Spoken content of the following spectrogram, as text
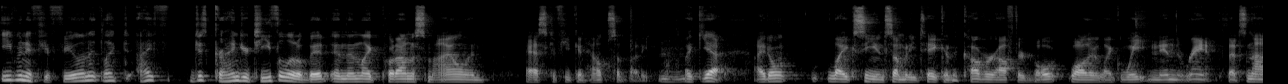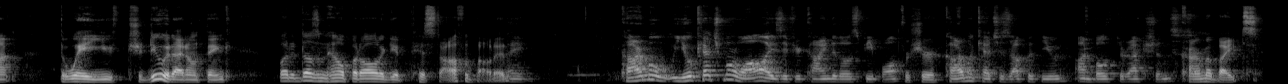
even if you're feeling it, like I just grind your teeth a little bit, and then like put on a smile and ask if you can help somebody. Mm-hmm. Like, yeah, I don't like seeing somebody taking the cover off their boat while they're like waiting in the ramp. That's not the way you should do it. I don't think, but it doesn't help at all to get pissed off about it. Right. Karma, you'll catch more walleyes if you're kind to those people. For sure, Karma catches up with you on both directions. karma bites.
